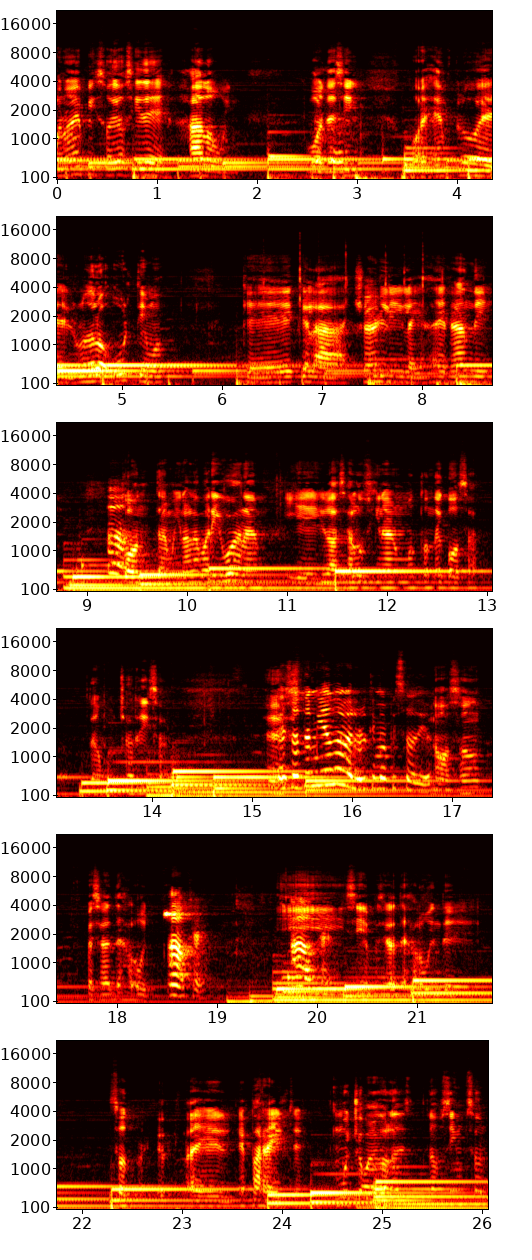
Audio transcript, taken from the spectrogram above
buenos episodios así de Halloween. Por decir, por ejemplo, el, uno de los últimos, que es que la Shirley, la hija de Randy, Ah. contamina la marihuana y lo hace alucinar un montón de cosas. Da mucha risa. Es- ¿Eso te miedo el último episodio? no, son especiales de Halloween. Ah, ok. Y Ah, ok. sí, especiales de Halloween de South Park. Eh, es para reírte. Mucho lo de los Simpsons.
